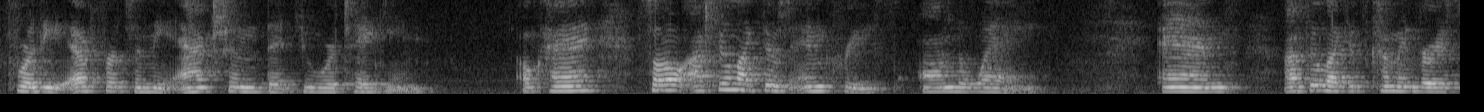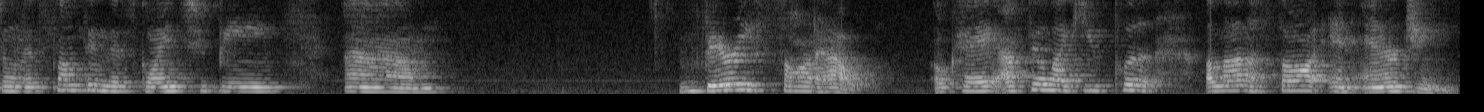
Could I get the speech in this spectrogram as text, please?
for the efforts and the action that you were taking. Okay? So I feel like there's increase on the way. And I feel like it's coming very soon. It's something that's going to be um, very sought out okay? I feel like you put a, a lot of thought and energy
